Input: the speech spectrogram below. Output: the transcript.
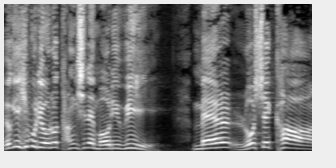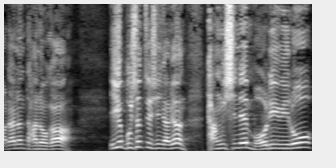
여기 히브리어로 당신의 머리 위, 멜 로셰카라는 단어가 이게 무슨 뜻이냐면 당신의 머리 위로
